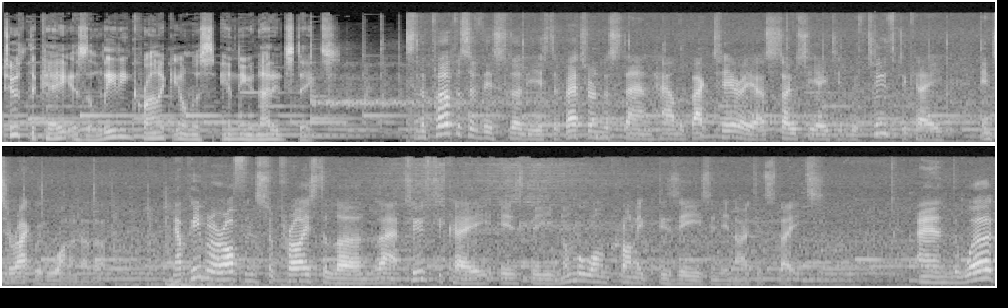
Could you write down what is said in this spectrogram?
tooth decay is the leading chronic illness in the United States. So the purpose of this study is to better understand how the bacteria associated with tooth decay interact with one another. Now people are often surprised to learn that tooth decay is the number one chronic disease in the United States. And the work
